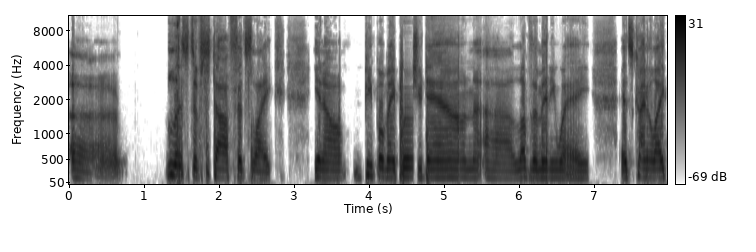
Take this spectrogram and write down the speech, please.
uh, list of stuff. It's like you know people may put you down, uh, love them anyway. It's kind of like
